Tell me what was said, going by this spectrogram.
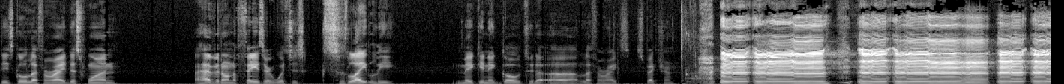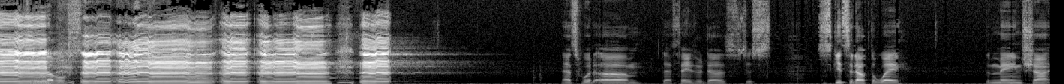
These go left and right. This one, I have it on a phaser, which is slightly making it go to the uh, left and right spectrum. Levels? That's what um, that phaser does. Just just gets it out the way. The main shine,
